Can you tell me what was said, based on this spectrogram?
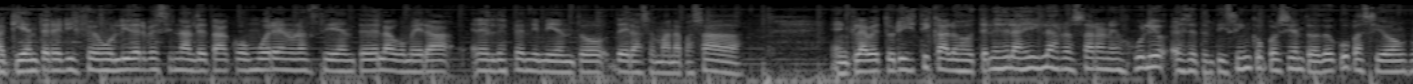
Aquí en Tenerife, un líder vecinal de Taco muere en un accidente de La Gomera en el desprendimiento de la semana pasada. En clave turística, los hoteles de las islas rozaron en julio el 75% de ocupación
